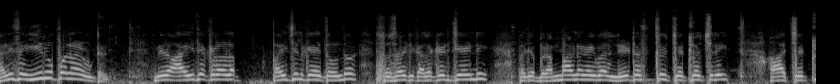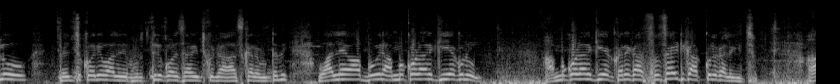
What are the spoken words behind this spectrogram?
కనీసం ఈ రూపంలోనే ఉంటుంది. మీరు ఐదు ఎకరాల పైసలకి అయితే ఉందో సొసైటీకి అలకేట్ చేయండి. మంచిగా బ్రహ్మాండంగా ఇవాళ లేటెస్ట్ చెట్లు వచ్చినాయి. ఆ చెట్లు పెంచుకొని వాళ్ళ వృత్తిని కొనసాగించుకునే ఆస్కారం ఉంటుంది. వాళ్ళే ఆ భూమిని అమ్ముకోవడానికి ఇవ్వకును అమ్ముకోవడానికి కనుక ఆ సొసైటీకి హక్కులు కలిగించు. ఆ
